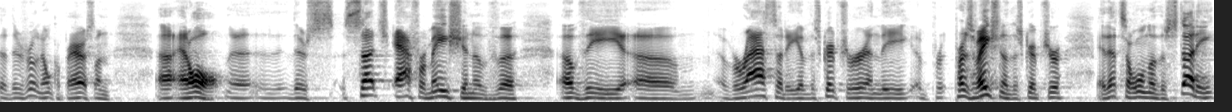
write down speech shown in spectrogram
uh, there's really no comparison uh, at all. Uh, there's such affirmation of, uh, of the um, veracity of the Scripture and the preservation of the Scripture. That's a whole other study,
